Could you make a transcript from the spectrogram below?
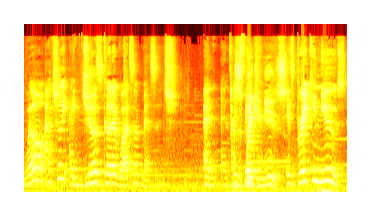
Well, actually, I just got a WhatsApp message, and and I This is think breaking news. It's breaking news.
